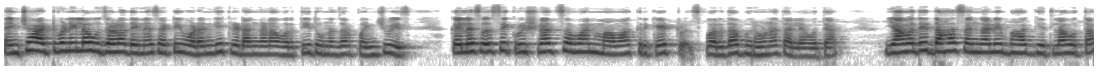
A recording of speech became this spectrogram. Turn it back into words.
त्यांच्या आठवणीला उजाळा देण्यासाठी वडणगे क्रीडांगणावरती दोन हजार पंचवीस कैलासवासी कृष्णात चव्हाण मामा क्रिकेट स्पर्धा भरवण्यात आल्या होत्या. यामध्ये दहा संघाने भाग घेतला होता.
